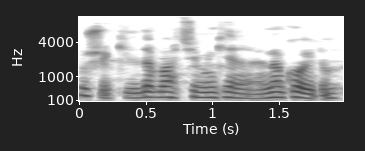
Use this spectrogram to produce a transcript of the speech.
Bu şekilde bahçemin kenarına koydum.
